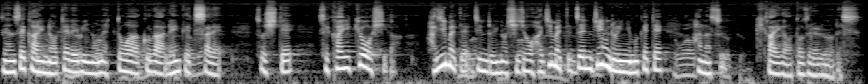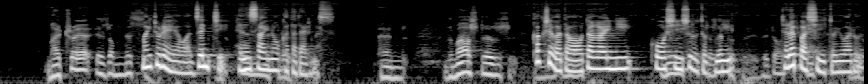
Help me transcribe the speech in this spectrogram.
全世界のテレビのネットワークが連結されそして世界教師が初めて人類の史上初めて全人類に向けて話す機会が訪れるのです。マイトレイヤは全知返済の方であります。各社方はお互いに交信するときにテレパシーといわれる思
